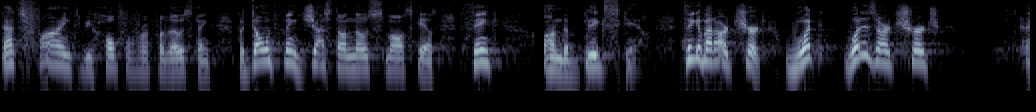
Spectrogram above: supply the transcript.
That's fine to be hopeful for, for those things. But don't think just on those small scales. Think on the big scale. Think about our church. What, what is our church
